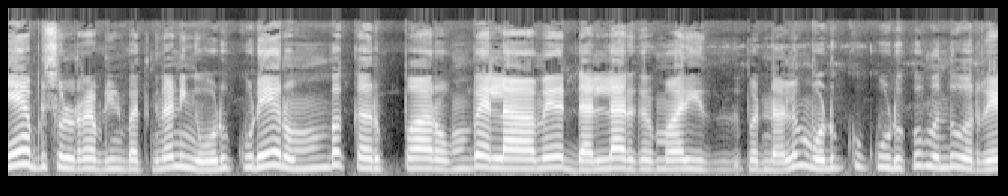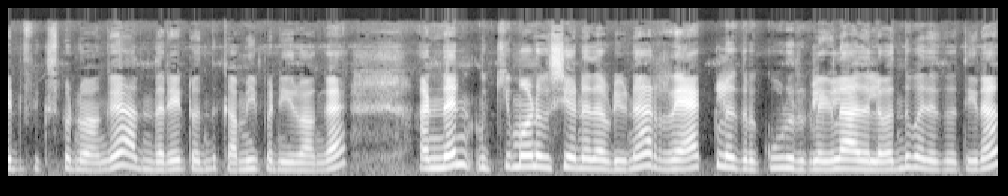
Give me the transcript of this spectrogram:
ஏன் அப்படி சொல்கிறேன் அப்படின்னு பார்த்தீங்கன்னா நீங்கள் ஒடுக்கூடே ரொம்ப கருப்பாக ரொம்ப எல்லாமே டல்லாக இருக்கிற மாதிரி இது பண்ணாலும் ஒடுக்கு கூடுக்கும் வந்து ஒரு ரேட் ஃபிக்ஸ் பண்ணுவாங்க. அந்த ரேட் வந்து கம்மி பண்ணிடுவாங்க. அண்ட் தென் முக்கியமான விஷயம் என்னது அப்படின்னா ரேக்கில் இருக்கிற கூடு இருக்கு இல்லைங்களா? அதில் வந்து பார்த்தீங்கன்னா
